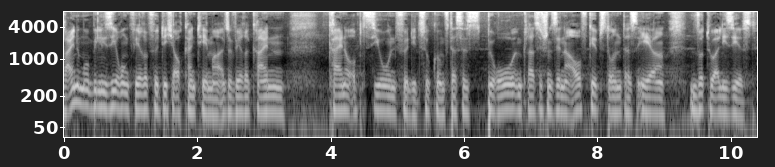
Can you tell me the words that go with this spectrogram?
reine Mobilisierung wäre für dich auch kein Thema, also wäre kein keine Option für die Zukunft, dass du das Büro im klassischen Sinne aufgibst und das eher virtualisierst.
